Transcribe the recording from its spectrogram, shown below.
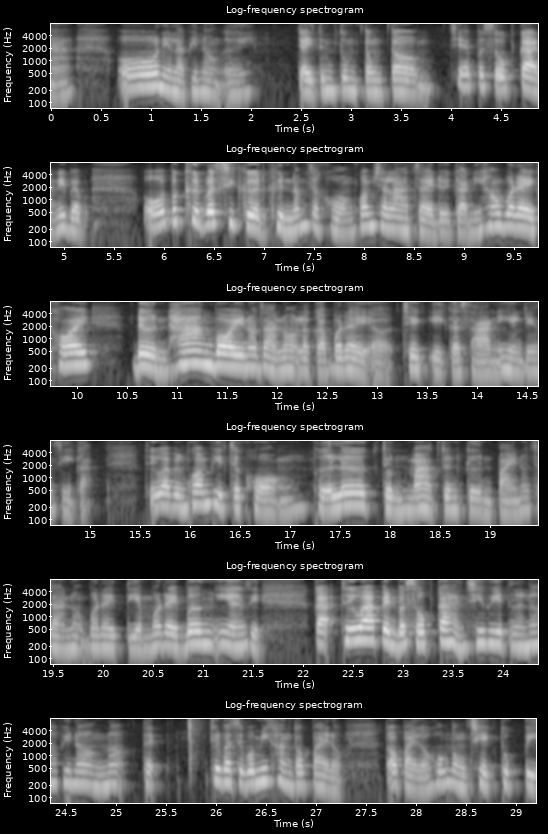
นะ โอ้นี่ล่ะพี่น้องเอ้ยใจตุ้มๆตอมๆแชร์ประสบการณ์นี่แบบโอ้ยบ่คิดว่าสิเกิดขึ้นนำเจ้าของความฉลาดใจโดยการที่เฮาบ่ได้ค่อย เดินทางบ่อยเนาะจ้ะเนาะแล้วก็บ่ได้เอ่อเช็คเอกสารอีหยังจังซี่ก็ถือว่าเป็นความผิดเจ้าของเผลอเลิกจนมากจนเกินไปเนาะจ้ะเนาะบ่ได้เตรียมบ่ได้เบิ่งอีหยังสิก็ถือว่าเป็นประสบการณ์ชีวิตแล้วเนาะพี่น้องเนาะแต่คิดว่าสิบ่มีครั้งต่อไปดอก ต่อไปก็คงต้องเช็คทุกปี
